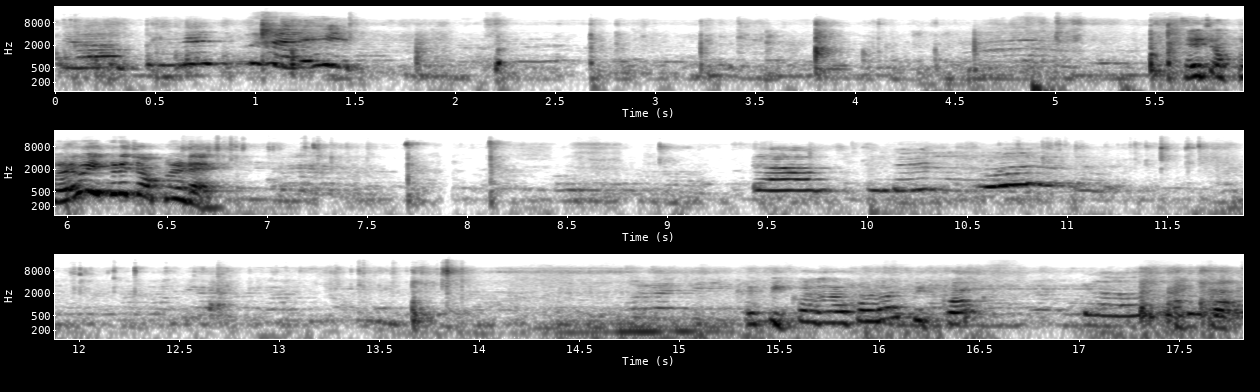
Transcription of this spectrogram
चॉकलेट हे चॉकलेट इकडे चॉकलेट आहे. पिकॉक दाखव ना पिकॉक पिकॉक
